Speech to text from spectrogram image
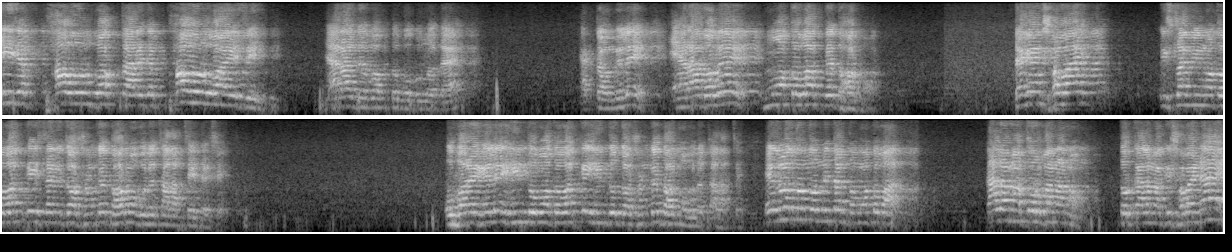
এই যে ফাউল বক্তার এই যে ফাউল ওয়াইজিং, এরা যে বক্তব্যগুলো দেয়, একটাও মিলে, এরা বলে মতবাদকে ধর্ম। দেখেন সবাই, ইসলামী মতবাদকে ইসলামী দর্শনকে ধর্ম বলে চালাচ্ছে দেশে। উপরে গেলে হিন্দু মতবাদকে হিন্দু দর্শনকে ধর্ম বলে চালাচ্ছে। এগুলো তো তোর নিতান্ত মতবাদ। কালামা তোর বানানো। তোর কালামা কি সবাই নেয়?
